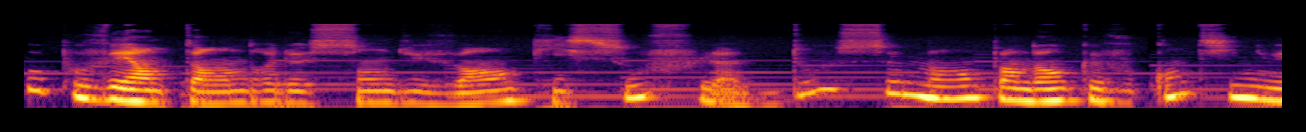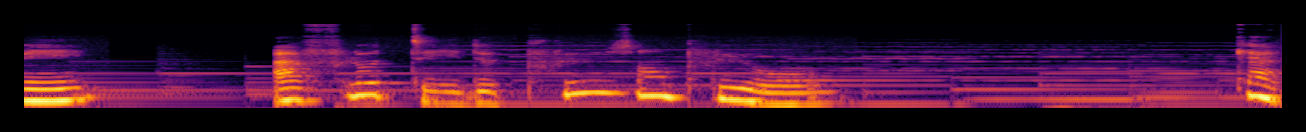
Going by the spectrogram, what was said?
Vous pouvez entendre le son du vent qui souffle doucement pendant que vous continuez à flotter de plus en plus haut. 4.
